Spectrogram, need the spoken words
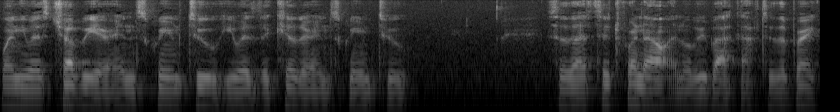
when he was chubbier in Scream 2. He was the killer in Scream 2. So that's it for now, and we'll be back after the break.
